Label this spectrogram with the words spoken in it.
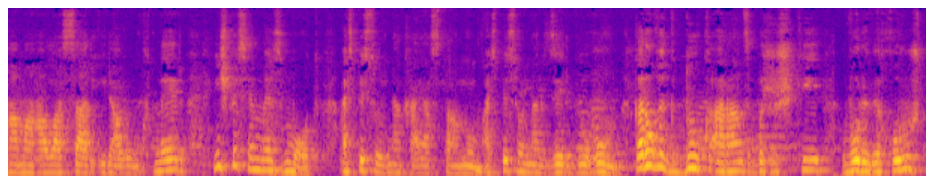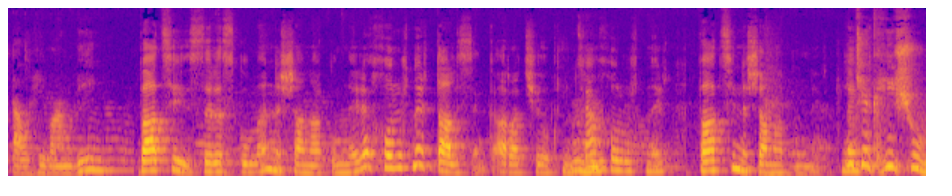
համահավասար իրավունքներ, ինչպես է մեզ մոտ, այսպես օրինակ Հայաստանում, այսպես օրինակ ձեր գյուղում։ Կարող եք դուք առանց բժշկի որևէ խորհուրդ տալ հիվանդին, Բացի սրսկումը, նշանակումները, խորհուրդներ տալիս ենք, առաջի օգնության խորհուրդներ, բացի նշանակումները։ ինչ եք հիշում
